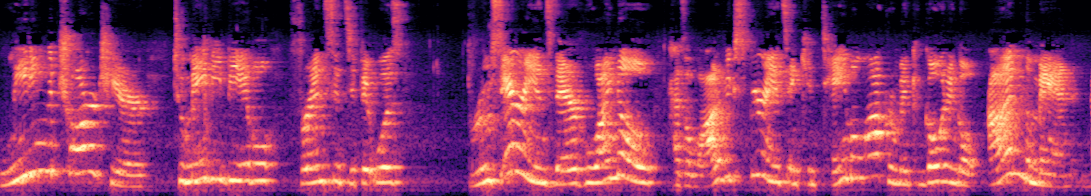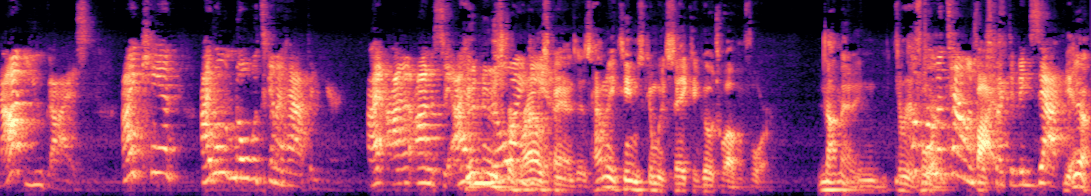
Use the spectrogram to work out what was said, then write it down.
leading the charge here to maybe be able, for instance, if it was Bruce Arians there, who I know has a lot of experience and can tame a locker room and can go in and go, I'm the man, not you guys. I can't. I don't know what's going to happen. I, I honestly, I Good have news no for idea. Browns fans is how many teams can we say could go 12 and four? Not many. In three or From four. a talent Five. perspective, exactly. Yeah,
